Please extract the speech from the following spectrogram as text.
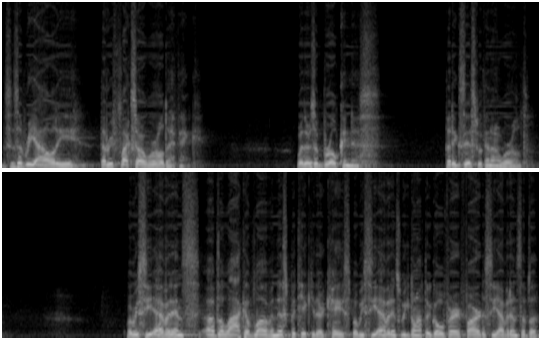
This is a reality that reflects our world, I think, where there's a brokenness that exists within our world, where we see evidence of the lack of love in this particular case, but we see evidence, we don't have to go very far to see evidence of the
